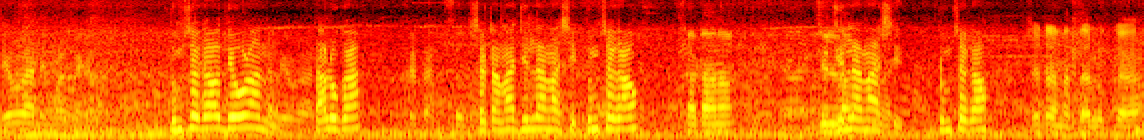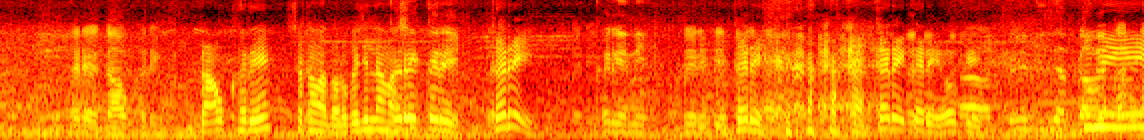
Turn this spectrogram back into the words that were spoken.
देवळाने माझं गाव. तुमचं गाव देवळानं. तालुका? सटाणा सटाणा जिल्हा नाशिक तुमचं गाव सटाणा जिल्हा नाशिक तुमचं गाव सटाणा तालुका करे गाव करे गाव खरे सटाणा तालुका जिल्हा नाशिक करे करे करे करे करे करे ओके तुम्ही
